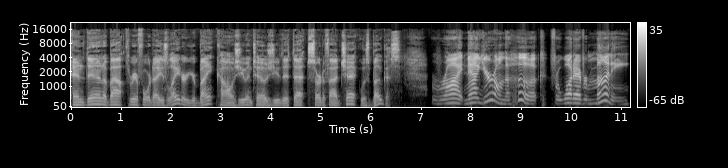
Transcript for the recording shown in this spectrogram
And then about three or four days later, your bank calls you and tells you that that certified check was bogus. Right. Now you're on the hook for whatever money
